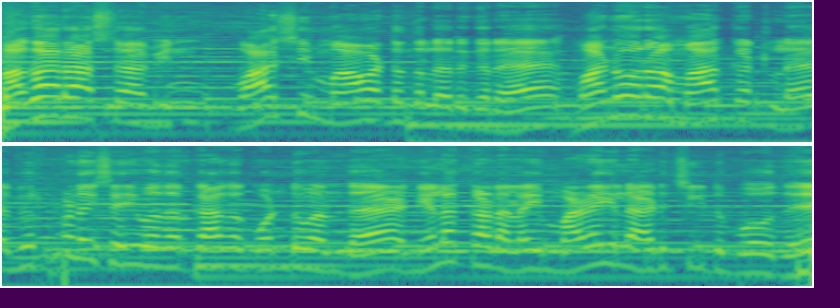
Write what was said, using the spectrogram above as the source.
மகாராஷ்டிராவின் வாஷி மாவட்டத்தில் இருக்கிற மனோரா மார்க்கெட்ல விற்பனை செய்வதற்காக கொண்டு வந்த நிலக்கடலை மழையில் அடிச்சுக்கிட்டு போகுது.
